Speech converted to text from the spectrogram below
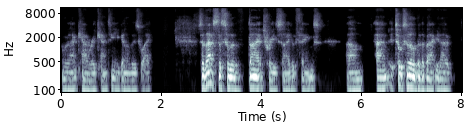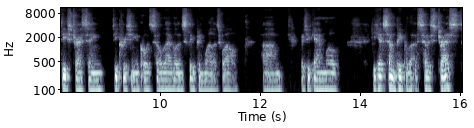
And without calorie counting, you're going to lose weight. So that's the sort of dietary side of things. Um, and it talks a little bit about, you know, de-stressing, decreasing your cortisol level and sleeping well as well, um, which again will, you get some people that are so stressed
